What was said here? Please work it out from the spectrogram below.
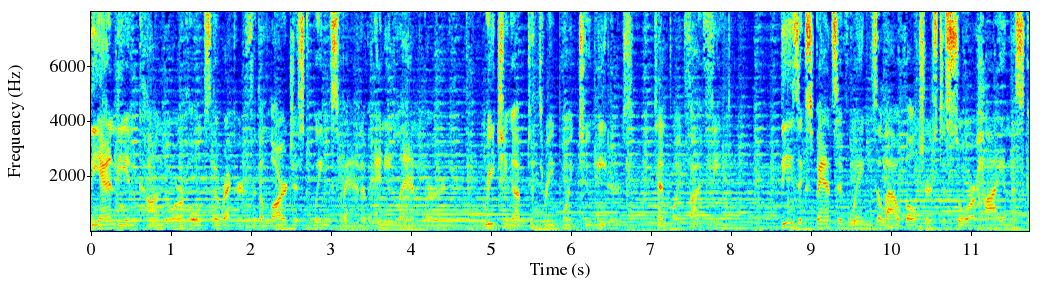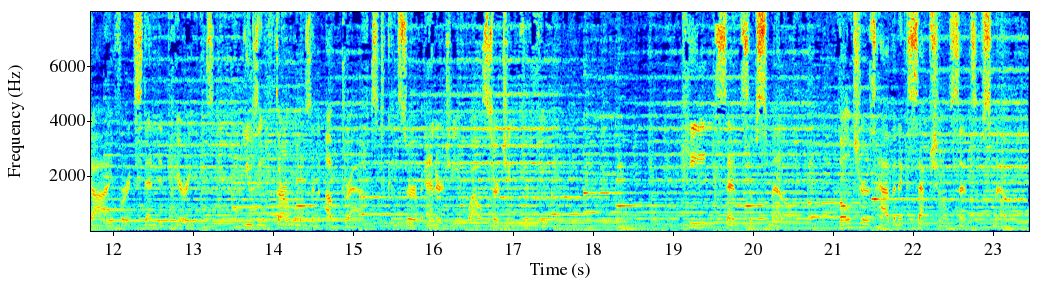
The Andean condor holds the record for the largest wingspan of any land bird, reaching up to 3.2 meters, 10.5 feet. These expansive wings allow vultures to soar high in the sky for extended periods, using thermals and updrafts to conserve energy while searching for food. Keen sense of smell. Vultures have an exceptional sense of smell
